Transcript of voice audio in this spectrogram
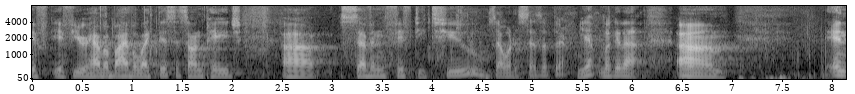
if, if you have a Bible like this, it's on page uh, 752. Is that what it says up there? Yep, look at that. Um, and,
